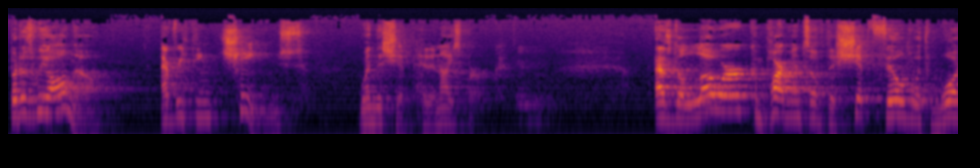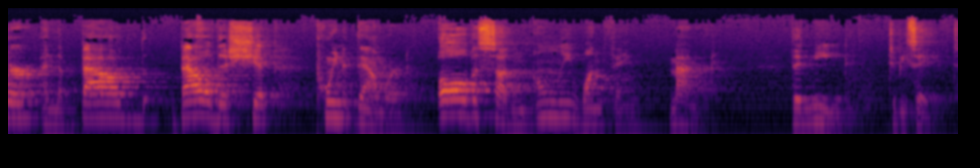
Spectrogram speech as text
But as we all know, everything changed when the ship hit an iceberg. As the lower compartments of the ship filled with water and the bow, bow of the ship pointed downward, all of a sudden only one thing mattered the need to be saved.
